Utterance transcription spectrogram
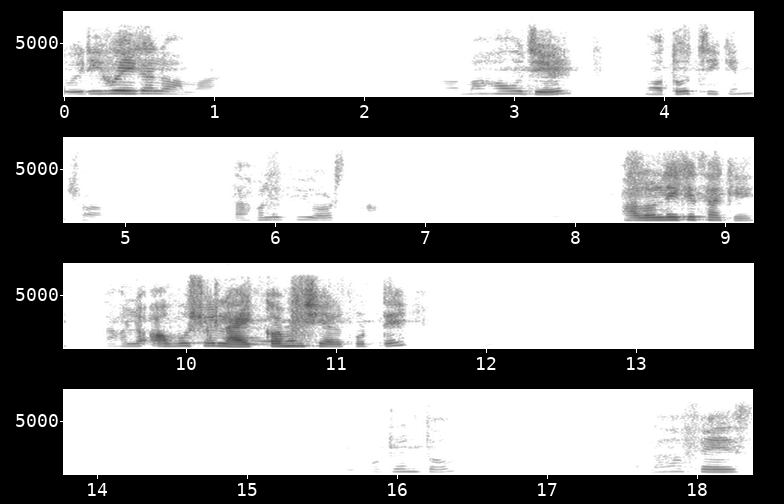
তৈরি হয়ে গেল আমার শর্মা হাউজের মতো চিকেন শর্মা। তাহলে ভিউয়ার্স ভালো লেগে থাকে, তাহলে অবশ্যই লাইক কমেন্ট শেয়ার করতে face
